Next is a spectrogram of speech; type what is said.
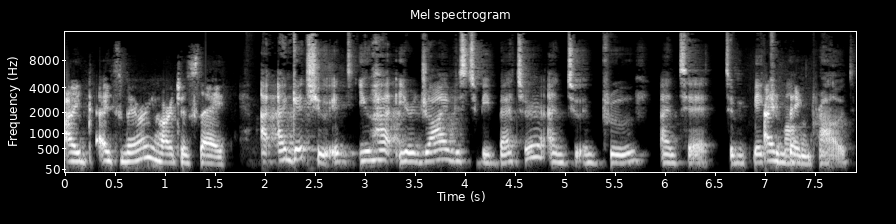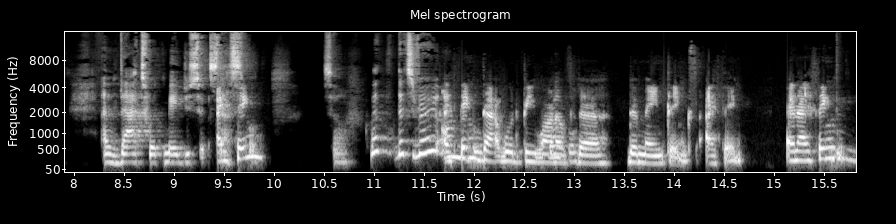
I it's very hard to say. I, I get you. It you had your drive is to be better and to improve and to to make your mom think, proud, and that's what made you successful. I think so. That, that's very. Honorable. I think that would be one of the the main things. I think, and I think mm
